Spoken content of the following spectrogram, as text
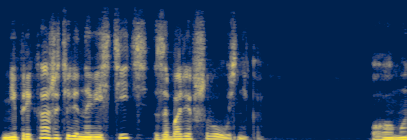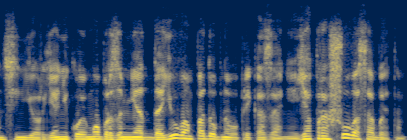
Не прикажете ли навестить заболевшего узника? О, монсеньор, я никоим образом не отдаю вам подобного приказания. Я прошу вас об этом.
